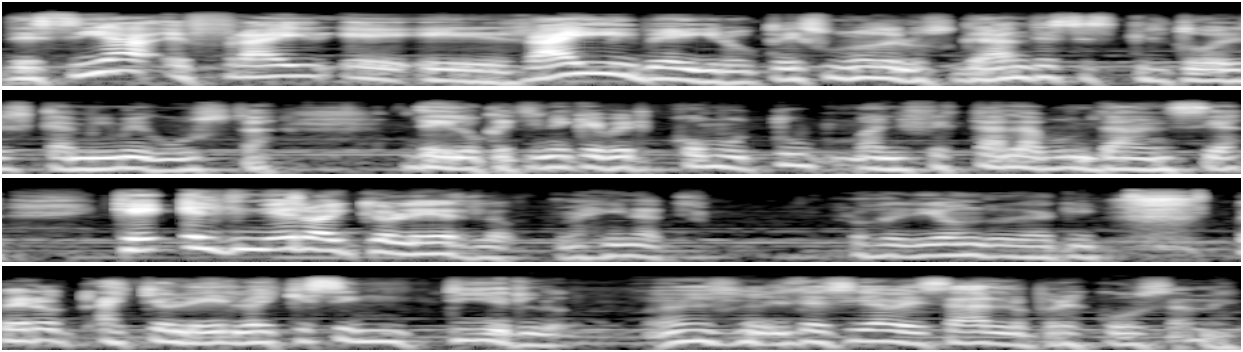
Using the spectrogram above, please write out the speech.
Decía eh, Fray, eh, eh, Riley Beiro, que es uno de los grandes escritores que a mí me gusta, de lo que tiene que ver cómo tú manifestar la abundancia, que el dinero hay que olerlo, imagínate, los hediondos de aquí, pero hay que olerlo, hay que sentirlo. Ay, Él decía besarlo, pero escúchame,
